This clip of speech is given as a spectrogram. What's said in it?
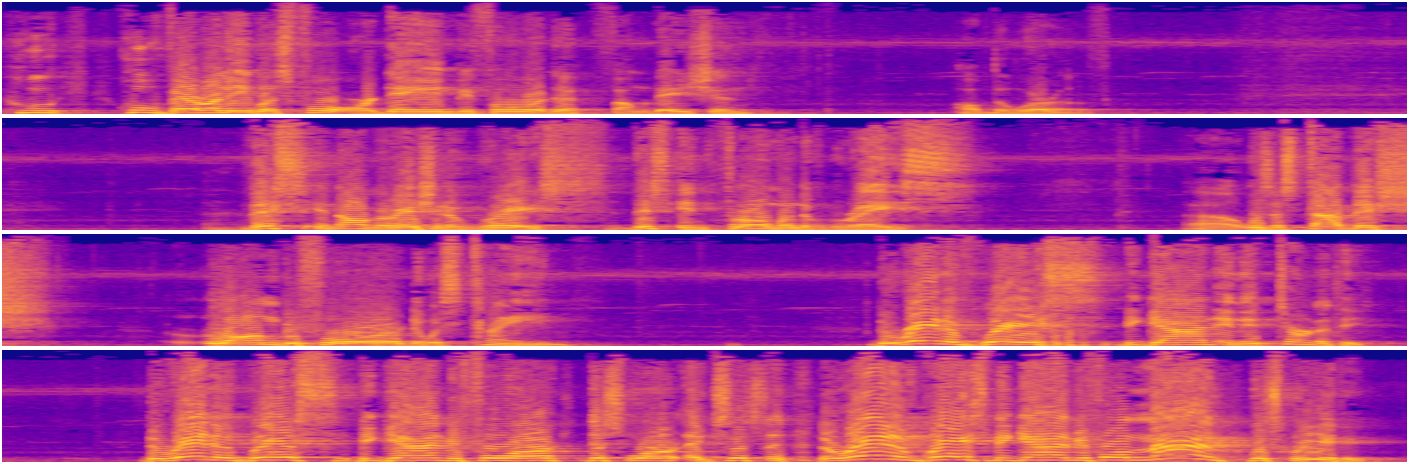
who, who verily was foreordained before the foundation of the world. This inauguration of grace, this enthronement of grace, uh, was established long before there was time. The reign of grace began in eternity. The reign of grace began before this world existed. The reign of grace began before man was created.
